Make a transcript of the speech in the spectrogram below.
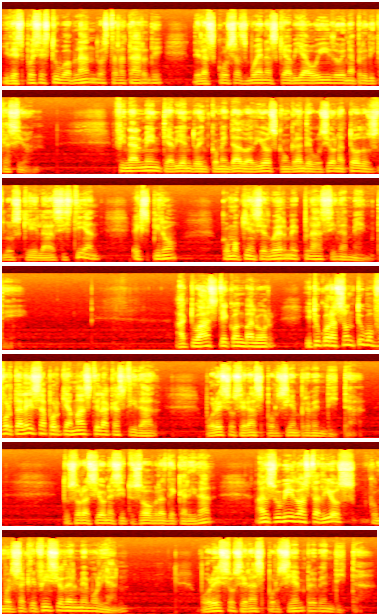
y después estuvo hablando hasta la tarde de las cosas buenas que había oído en la predicación. Finalmente, habiendo encomendado a Dios con gran devoción a todos los que la asistían, expiró como quien se duerme plácidamente. Actuaste con valor y tu corazón tuvo fortaleza porque amaste la castidad, por eso serás por siempre bendita. Tus oraciones y tus obras de caridad han subido hasta Dios como el sacrificio del memorial. Por eso serás por siempre bendita.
